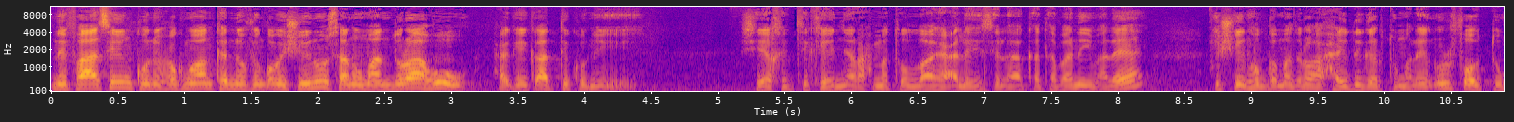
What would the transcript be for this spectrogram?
deesse nifaasiin kun hukmi waan kennuuf hin qabu ishiinuu sanumaan duraahu حقيقاتي كوني شيخ كينيا رحمة الله عليه سلا كتبني ملي إشين هو مدروها حيد قرتو ملين ألفوتو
